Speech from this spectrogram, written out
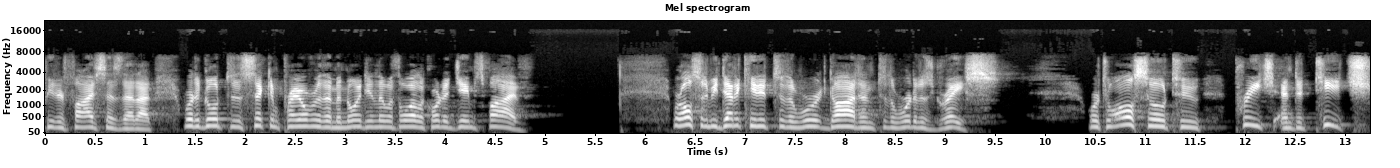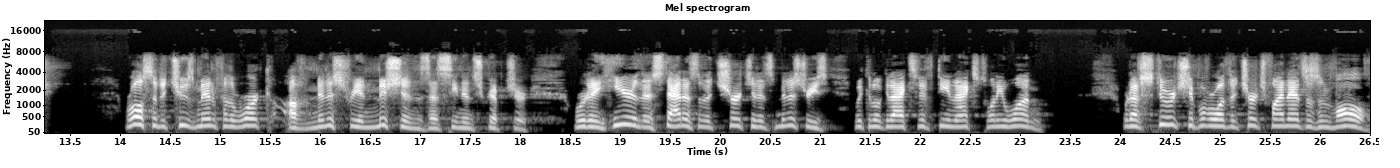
Peter 5 says that out. We're to go to the sick and pray over them, anointing them with oil, according to James 5. We're also to be dedicated to the Word God and to the Word of His grace. We're to also to preach and to teach. We're also to choose men for the work of ministry and missions, as seen in Scripture. We're to hear the status of the church and its ministries. We can look at Acts 15 and Acts 21. We're to have stewardship over what the church finances involve.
